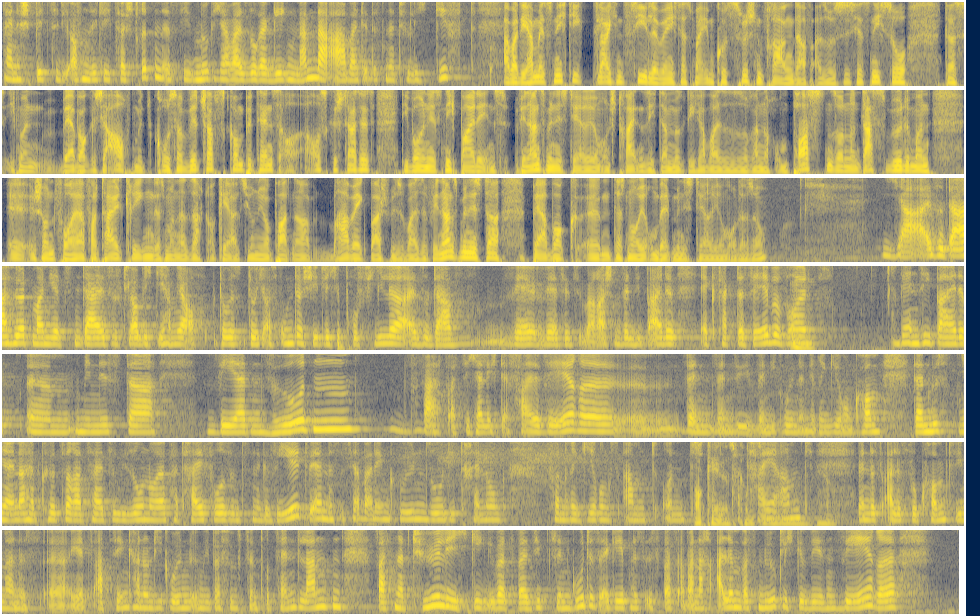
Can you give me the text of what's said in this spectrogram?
eine Spitze, die offensichtlich zerstritten ist, die möglicherweise sogar gegeneinander arbeitet, ist natürlich Gift. Aber die haben jetzt nicht die gleichen Ziele, wenn ich das mal eben kurz zwischenfragen darf. Also es ist jetzt nicht so, dass, ich meine, Baerbock ist ja auch mit großer Wirtschaftskompetenz ausgestattet. Die wollen jetzt nicht beide ins Finanzministerium und streiten sich dann möglicherweise sogar noch um Posten, sondern das würde man äh, schon vorher verteilt kriegen, dass man dann sagt, okay, als Juniorpartner Habeck beispielsweise Finanzminister, Baerbock äh, das neue Umweltministerium oder so. Ja, also da hört man jetzt, da ist es, glaube ich, die haben ja auch durchaus unterschiedliche Profile. Also da wäre es jetzt überraschend, wenn sie beide exakt dasselbe wollen. Wenn sie beide ähm, Minister werden würden, was, was, sicherlich der Fall wäre, äh, wenn, wenn, sie, wenn die Grünen in die Regierung kommen, dann müssten ja innerhalb kürzerer Zeit sowieso neue Parteivorsitzende gewählt werden. Das ist ja bei den Grünen so, die Trennung von Regierungsamt und okay, Parteiamt. Ja. Wenn das alles so kommt, wie man es äh, jetzt absehen kann und die Grünen irgendwie bei 15 Prozent landen, was natürlich gegenüber 2017 ein gutes Ergebnis ist, was aber nach allem, was möglich gewesen wäre,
